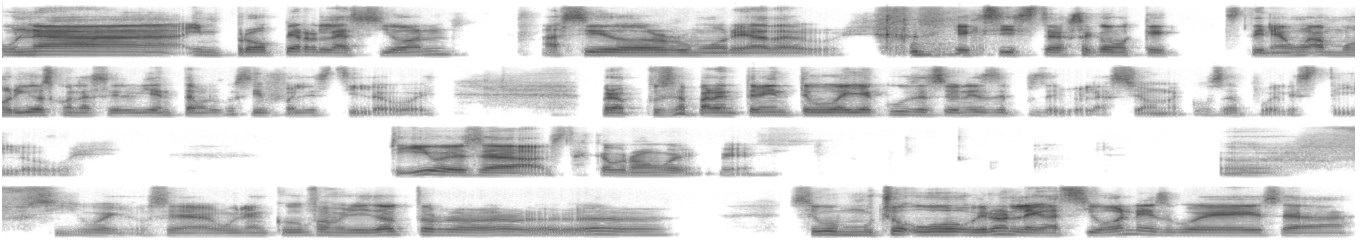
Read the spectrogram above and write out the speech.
una impropia relación ha sido rumoreada, güey. que existe, o sea, como que tenían amoríos con la sirvienta o algo así fue el estilo, güey. Pero pues aparentemente hubo ahí acusaciones de, pues, de violación, una cosa por el estilo, güey. Sí, güey, o sea, está cabrón, güey. sí, güey, o sea, William Cook, Family Doctor. Sí, hubo mucho, hubo, hubieron alegaciones, güey, o sea,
